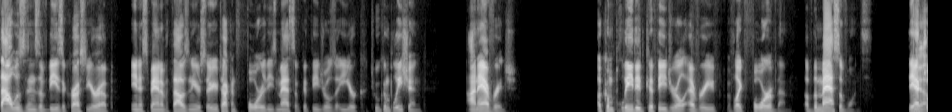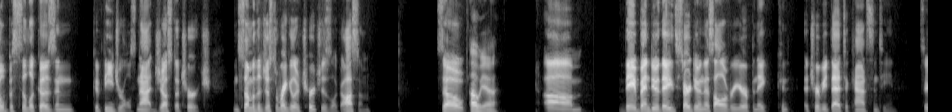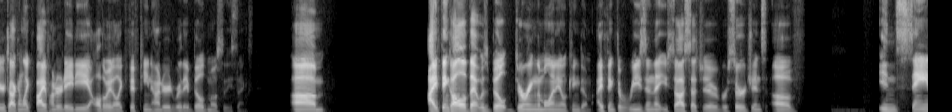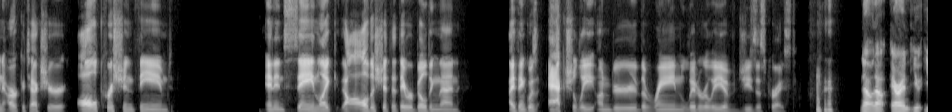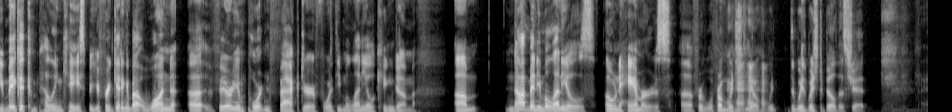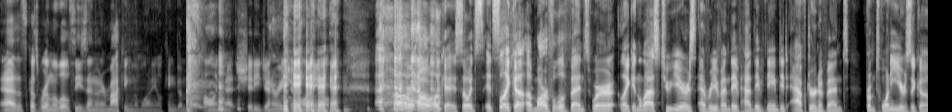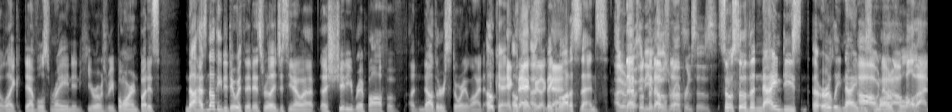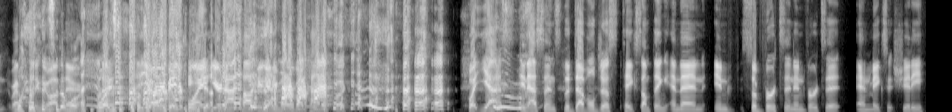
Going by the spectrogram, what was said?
thousands of these across Europe in a span of a thousand years. So you're talking four of these massive cathedrals a year to completion, on average. A completed cathedral every like four of them of the massive ones, the Yeah. actual basilicas and cathedrals, not just a church. And some of the just the regular churches look awesome. So oh yeah. um they've been do they start doing this all over Europe and they can attribute that to Constantine. So you're talking like 500 AD all the way to like 1500 where they build most of these things. Um, I think all of that was built during the Millennial Kingdom. I think the reason that you saw such a resurgence of insane architecture, all Christian themed, and insane like all the shit that they were building then, I think was actually under the reign literally of Jesus Christ. Now, now, Aaron, you, you make a compelling case, but you're forgetting about one uh, very important factor for the Millennial Kingdom. Um, not many millennials own hammers uh, from from which you know with, with which to build this shit. Yeah, that's because we're in the little season and they're mocking the Millennial Kingdom by calling that shitty generation millennials. oh, uh, oh, okay. So it's it's like a, a Marvel event where, like, in the last two years, every event they've had, they've named it after an event from 20 years ago, like Devil's Reign and Heroes Reborn, but it's not has nothing to do with it. It's really just you know a, a shitty ripoff of another storyline. Okay, Exactly okay, that's like making that. a lot of sense. I don't That's know what any the of those does. references. So so the 90s, uh, early 90s Oh Marvel. no, hold on. I'm was cutting you off the there. mil- was the you already made your Millennial point. Kingdom. You're not talking anymore about comic books. But yes, in essence, the devil just takes something and then in subverts and inverts it and makes it shitty.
